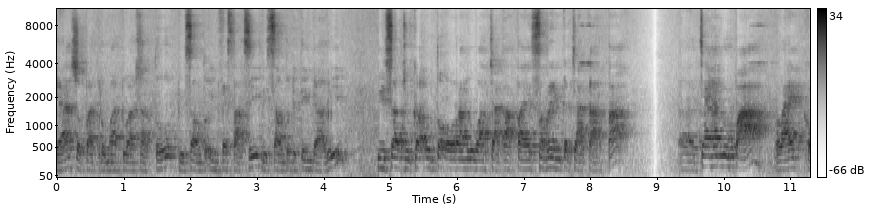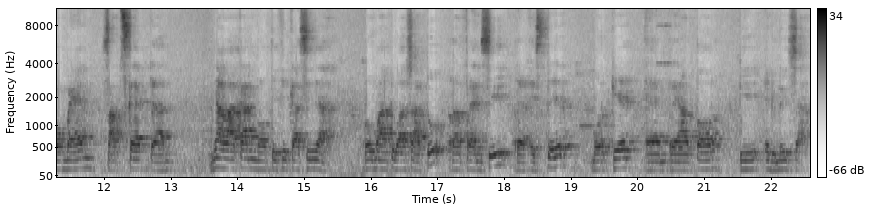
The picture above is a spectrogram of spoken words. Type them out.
ya sobat rumah 21 bisa untuk investasi, bisa untuk ditinggali, bisa juga untuk orang luar Jakarta yang sering ke Jakarta. Eh, jangan lupa like, komen, subscribe dan nyalakan notifikasinya. Roma 21 referensi real estate, mortgage, and realtor di Indonesia.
